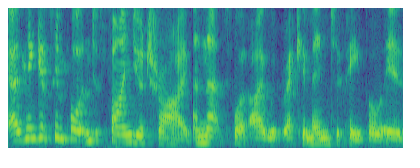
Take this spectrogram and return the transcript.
I think it's important to find your tribe. And that's what I would recommend to people is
